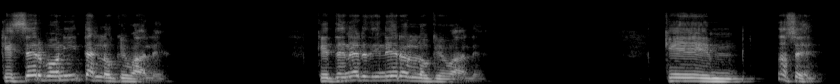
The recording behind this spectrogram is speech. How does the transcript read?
que ser bonita es lo que vale, que tener dinero es lo que vale, que, no sé,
